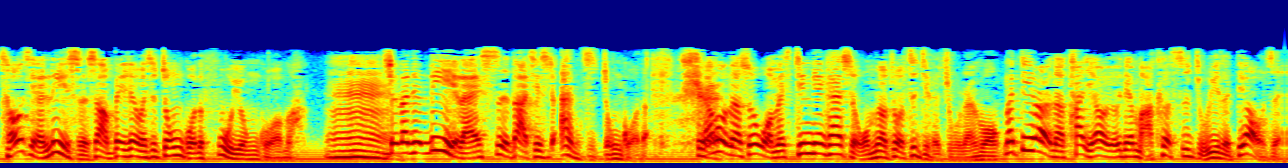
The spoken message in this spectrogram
朝鲜历史上被认为是中国的附庸国嘛，嗯，所以他就历来势大，其实是暗指中国的。是。然后呢，说我们今天开始我们要做自己的主人翁。那第二呢，他也要有点马克思主义的调子，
